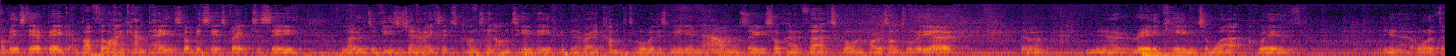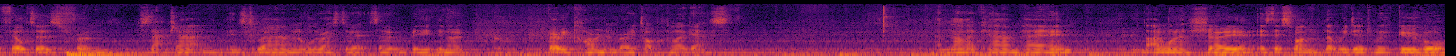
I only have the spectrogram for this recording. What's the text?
obviously a big above the line campaign. So obviously it's great to see loads of user generated content on TV. People are very comfortable with this medium now, and also you saw kind of vertical and horizontal video. They were, you know, really keen to work with, you know, all of the filters from Snapchat and Instagram and all the rest of it. So it would be, you know, very current and very topical, I guess. Another campaign that I want to show you is this one that we did with Google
